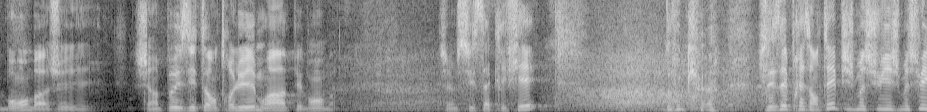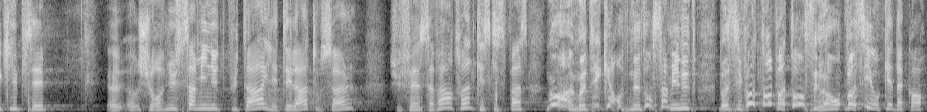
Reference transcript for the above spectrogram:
Bon, bah, j'ai un peu hésité entre lui et moi, puis bon, bah, je me suis sacrifié. Donc je les ai présentés, puis je me suis, je me suis éclipsé. Je suis revenu cinq minutes plus tard, il était là tout seul. Je lui fais, ça va Antoine, qu'est-ce qui se passe? Non, elle m'a dit qu'elle revenait dans cinq minutes. Vas-y, va-t'en, va-t'en, c'est là, vas-y, ok, d'accord.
